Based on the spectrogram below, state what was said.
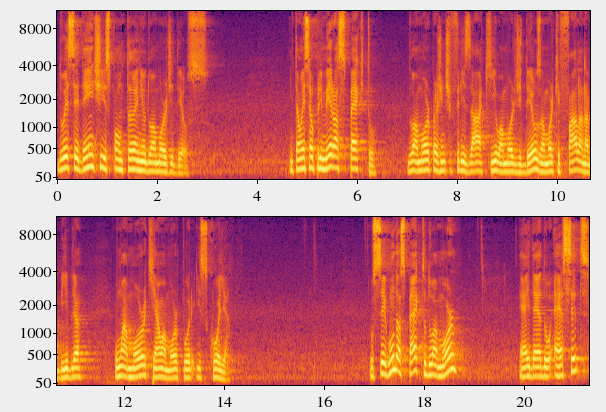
do excedente espontâneo do amor de Deus. Então, esse é o primeiro aspecto do amor para a gente frisar aqui: o amor de Deus, o amor que fala na Bíblia, um amor que é um amor por escolha. O segundo aspecto do amor é a ideia do asset,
